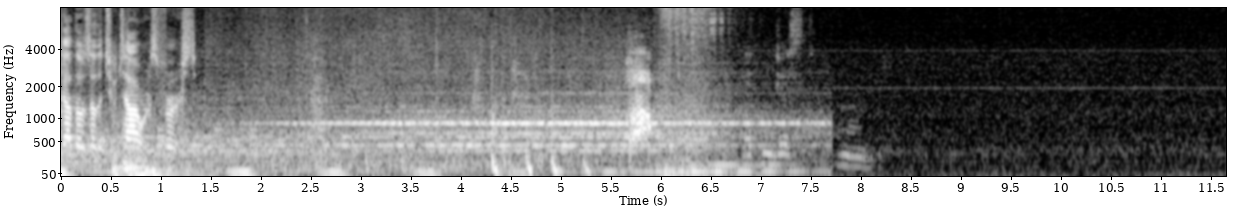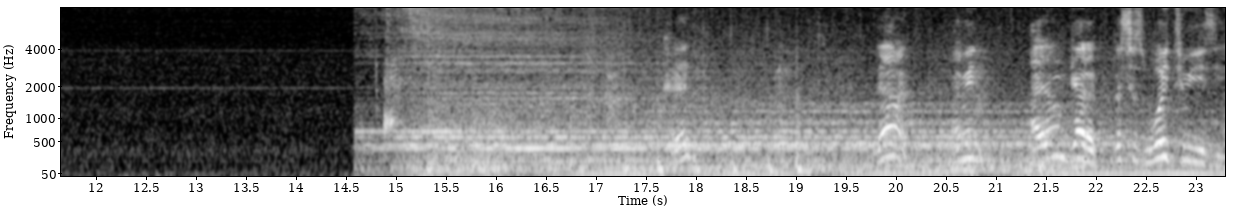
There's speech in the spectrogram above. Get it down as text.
Check out those other two towers first. way too just.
